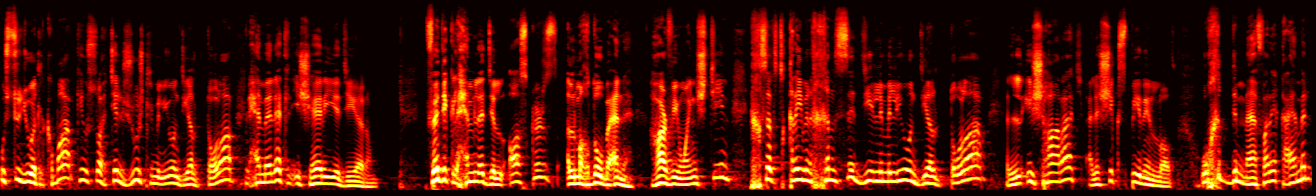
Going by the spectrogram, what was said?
واستوديوهات الكبار كيوصلوا حتى ل 2 المليون ديال الدولار في الحملات الإشهارية ديالهم. فهذيك الحملة ديال الأوسكارز المغضوب عنه. هارفي واينشتين خسر تقريبا خمسة ديال المليون ديال الدولار للإشهارات على Shakespeare in Love وخدم مع فريق عمل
